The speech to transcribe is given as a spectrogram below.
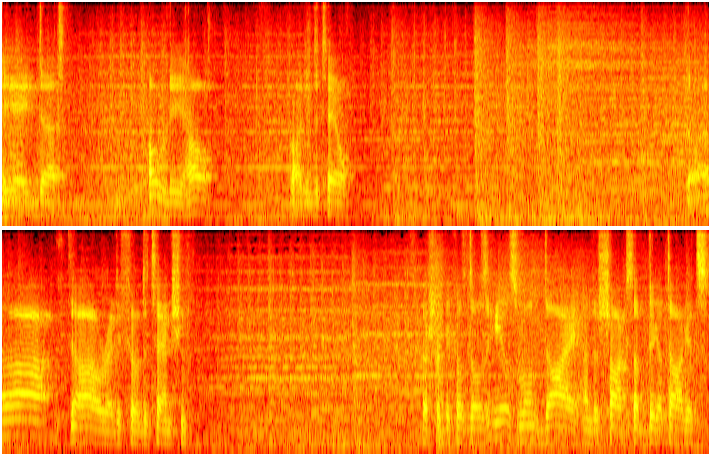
He ate that. Holy hell. Right in the tail. Ah, I already feel the tension. Especially because those eels won't die and the sharks are bigger targets.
